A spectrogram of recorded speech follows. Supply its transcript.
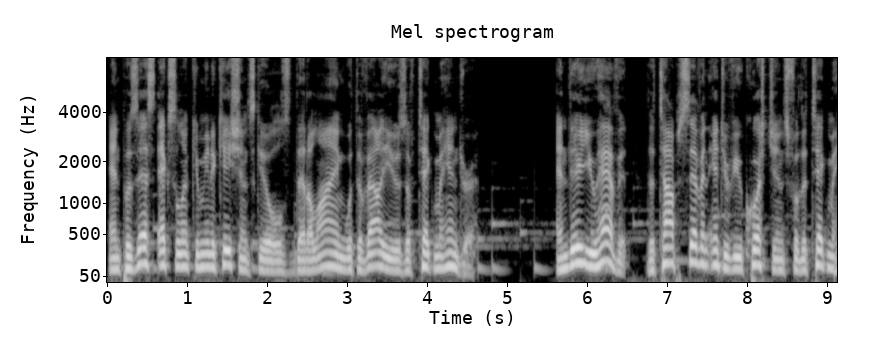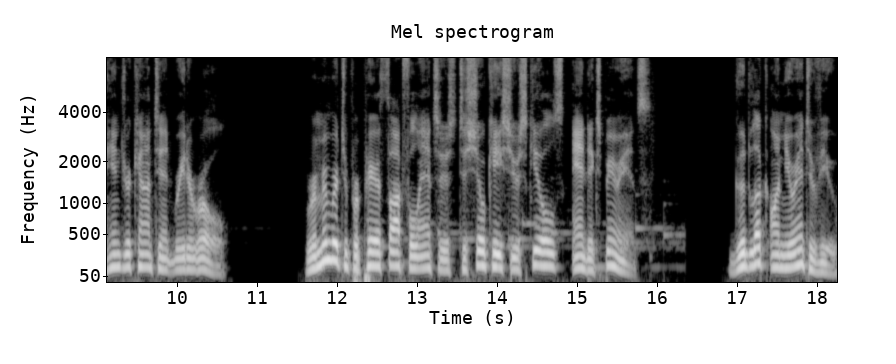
and possess excellent communication skills that align with the values of Tech Mahindra. And there you have it the top 7 interview questions for the Tech Mahindra Content reader role. Remember to prepare thoughtful answers to showcase your skills and experience. Good luck on your interview.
